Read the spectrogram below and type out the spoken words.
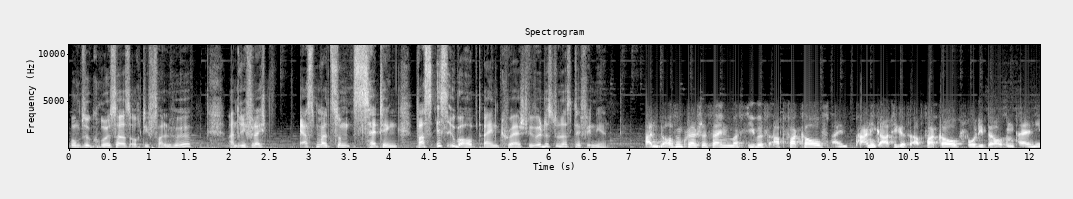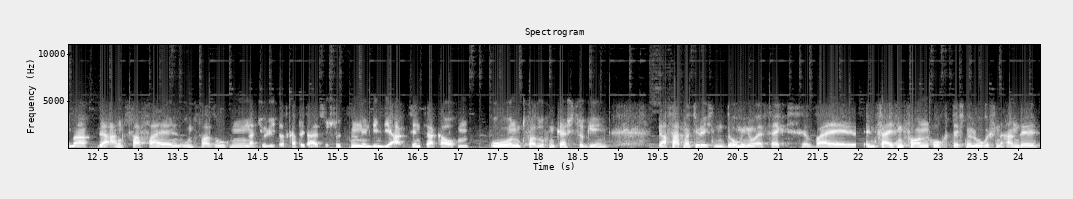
umso größer ist auch die Fallhöhe. André, vielleicht erstmal zum Setting. Was ist überhaupt ein Crash? Wie würdest du das definieren? Ein Börsencrash ist ein massives Abverkauf, ein panikartiges Abverkauf, wo die Börsenteilnehmer der Angst verfallen und versuchen natürlich das Kapital zu schützen, indem die Aktien verkaufen und versuchen Cash zu gehen. Das hat natürlich einen Dominoeffekt, weil in Zeiten von hochtechnologischen Handel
